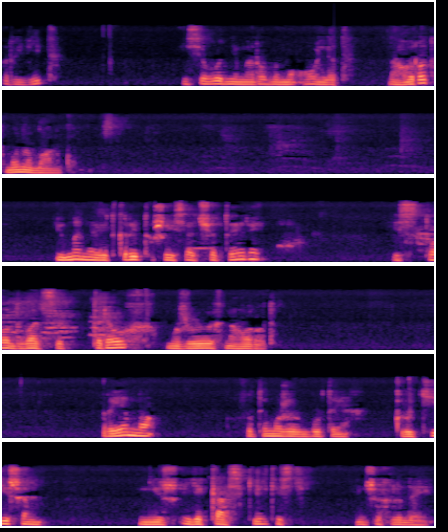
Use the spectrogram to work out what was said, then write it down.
Привіт! І сьогодні ми робимо огляд нагород Монобанку. І в мене відкрито 64 із 123 можливих нагород. Приємно, що ти можеш бути крутішим, ніж якась кількість інших людей,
